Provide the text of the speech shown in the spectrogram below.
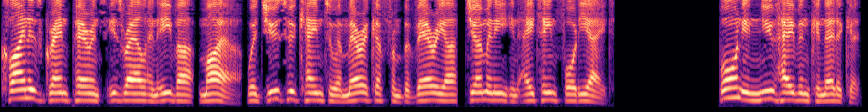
Kleiner's grandparents Israel and Eva Meyer were Jews who came to America from Bavaria, Germany in 1848. Born in New Haven, Connecticut,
